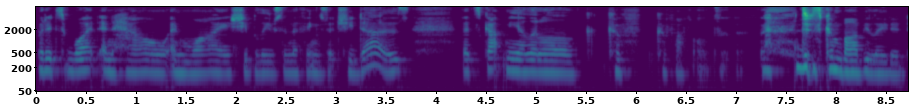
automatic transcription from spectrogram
But it's what and how and why she believes in the things that she does that's got me a little kerf- kerfuffled discombobulated.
